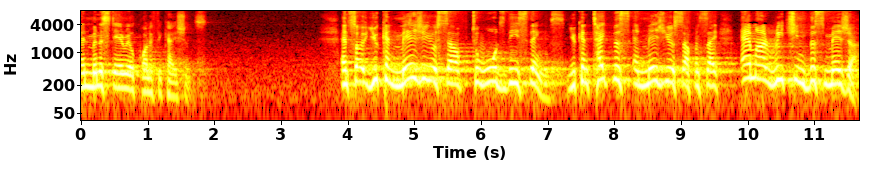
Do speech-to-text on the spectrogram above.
and ministerial qualifications. And so you can measure yourself towards these things. You can take this and measure yourself and say, Am I reaching this measure?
